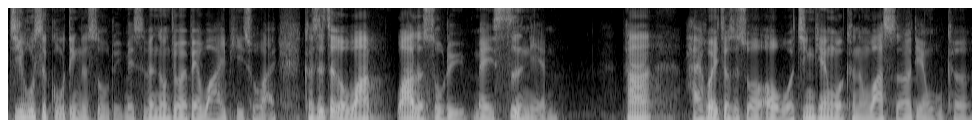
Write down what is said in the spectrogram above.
几乎是固定的速率，每十分钟就会被挖一批出来。可是这个挖挖的速率每四年，它还会就是说，哦，我今天我可能挖十二点五颗，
